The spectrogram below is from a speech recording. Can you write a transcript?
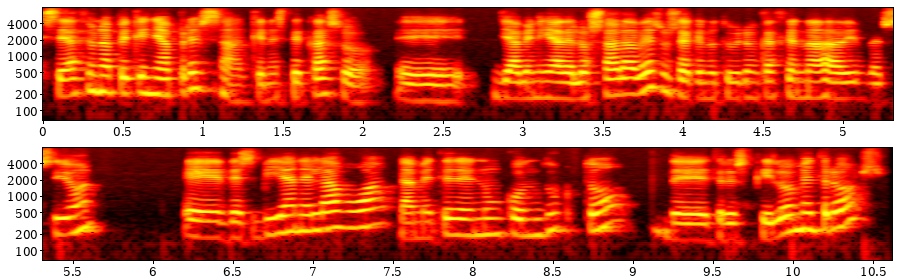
se hace una pequeña presa, que en este caso eh, ya venía de los árabes, o sea que no tuvieron que hacer nada de inversión, eh, desvían el agua, la meten en un conducto de 3 kilómetros,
